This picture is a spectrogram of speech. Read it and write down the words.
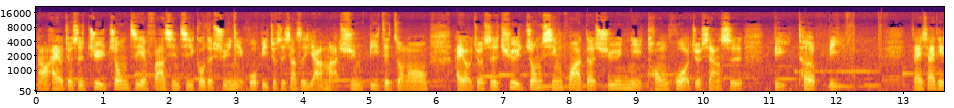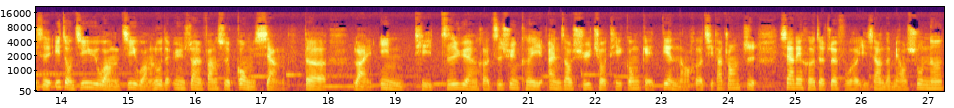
然后还有就是具中介发行机构的虚拟货币，就是像是亚马逊币这种哦。还有就是去中心化的虚拟通货，就像是比特币。在下一题是一种基于网际网络的运算方式，共享的软硬体资源和资讯可以按照需求提供给电脑和其他装置。下列何者最符合以上的描述呢？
